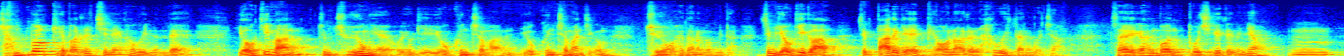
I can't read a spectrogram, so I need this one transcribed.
전부 개발을 진행하고 있는데 여기만 좀 조용해요. 여기 요 근처만 요 근처만 지금 조용하다는 겁니다. 지금 여기가 지금 빠르게 변화를 하고 있다는 거죠. 자, 여기 한번 보시게 되면요. 음,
